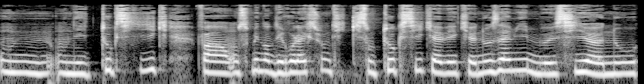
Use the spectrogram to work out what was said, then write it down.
on, on est toxique, enfin on se met dans des relations qui sont toxiques avec nos amis mais aussi euh, nos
